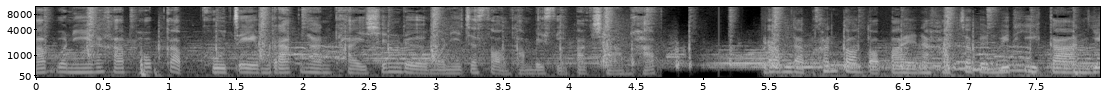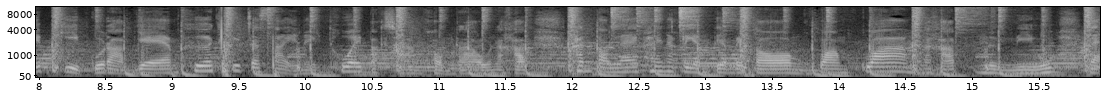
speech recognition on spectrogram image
ครับ วันนี้นะครับพบกับครูเจมรักงานไทยเช่นเดิม วันนี้จะสอนทำใบสีปากชามครับลำดับขั้นตอนต่อไปนะครับ จะเป็นวิธีการเย็บกีบกุหลาบแย้ม เพื่อที่จะใส่ในถ้วยปากชามของเรานะครับ ขั้นตอนแรกให้นักเรียนเตรียมใบตอง ความกว้างนะครับ 1 นิ้ว และ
